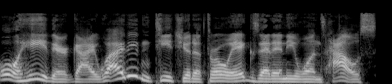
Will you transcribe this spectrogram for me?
oh, hey there, guy. Well, I didn't teach you to throw eggs at anyone's house,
